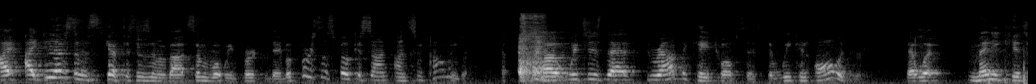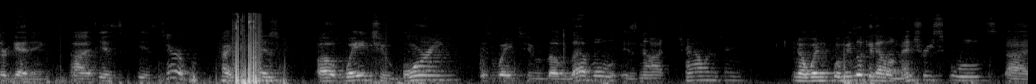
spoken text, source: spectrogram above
I, I do have some skepticism about some of what we've heard today, but first let's focus on, on some common ground, uh, which is that throughout the K-12 system, we can all agree that what many kids are getting uh, is, is terrible, right? Is uh, way too boring, is way too low level, is not challenging. You know, when, when we look at elementary schools, uh,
